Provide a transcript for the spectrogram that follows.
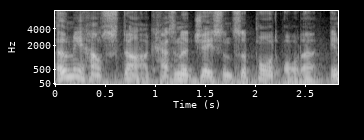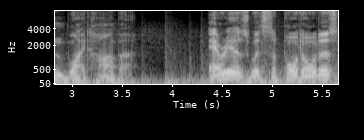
Only House Stark has an adjacent support order in White Harbour. Areas with support orders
